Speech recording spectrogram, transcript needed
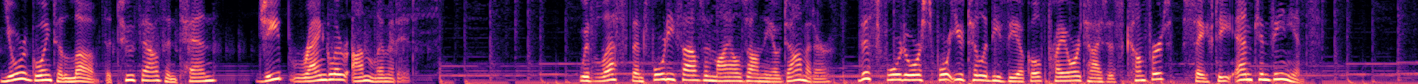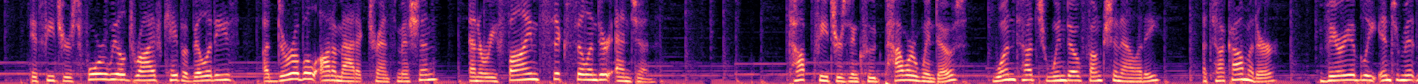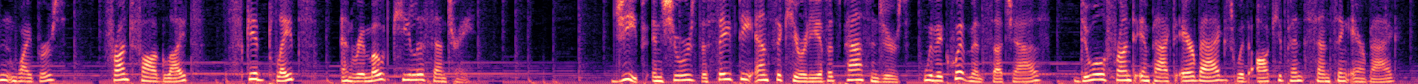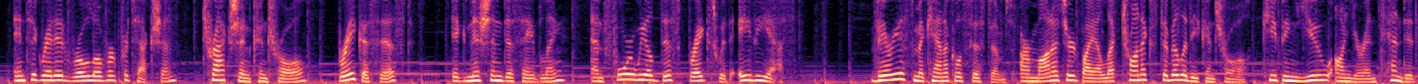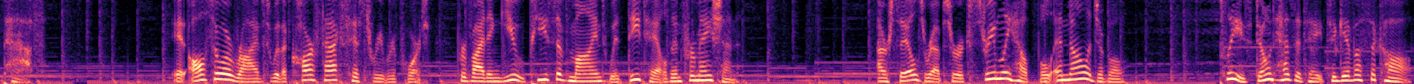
You're going to love the 2010 Jeep Wrangler Unlimited. With less than 40,000 miles on the odometer, this four-door sport utility vehicle prioritizes comfort, safety, and convenience. It features four-wheel drive capabilities, a durable automatic transmission, and a refined six-cylinder engine. Top features include power windows, one-touch window functionality, a tachometer, variably intermittent wipers, front fog lights, skid plates, and remote keyless entry. Jeep ensures the safety and security of its passengers with equipment such as dual front impact airbags with occupant sensing airbag, integrated rollover protection, traction control, brake assist, ignition disabling, and four-wheel disc brakes with ABS. Various mechanical systems are monitored by electronic stability control, keeping you on your intended path. It also arrives with a Carfax history report, providing you peace of mind with detailed information. Our sales reps are extremely helpful and knowledgeable. Please don't hesitate to give us a call.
